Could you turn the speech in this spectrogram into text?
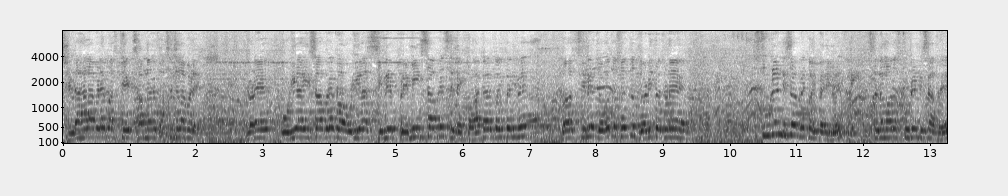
ଛିଡ଼ା ହେଲା ବେଳେ ବା ଷ୍ଟେଜ୍ ସାମ୍ନାରେ ବସିଥିଲା ବେଳେ ଜଣେ ଓଡ଼ିଆ ହିସାବରେ ବା ଓଡ଼ିଆ ସିନେ ପ୍ରେମୀ ହିସାବରେ ସିନେ କଳାକାର କହିପାରିବେ ବା ସିନେ ଜଗତ ସହିତ ଜଡ଼ିତ ଜଣେ ଷ୍ଟୁଡେଣ୍ଟ ହିସାବରେ କହିପାରିବେ ସିନେମାର ଷ୍ଟୁଡେଣ୍ଟ ହିସାବରେ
